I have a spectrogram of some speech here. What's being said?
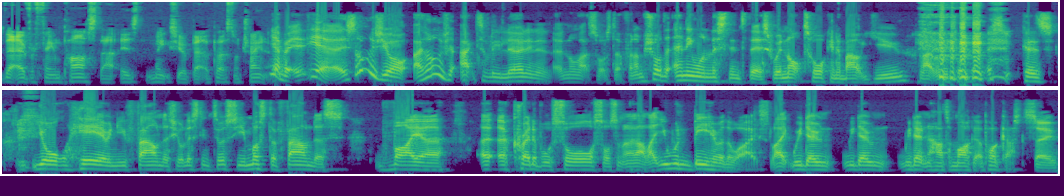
that everything past that is makes you a better personal trainer. Yeah, but it, yeah, as long as you're as long as you're actively learning and, and all that sort of stuff, and I'm sure that anyone listening to this, we're not talking about you, like when we talk about this, because you're here and you found us, you're listening to us, so you must have found us via a, a credible source or something like that. Like you wouldn't be here otherwise. Like we don't we don't we don't know how to market a podcast. So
